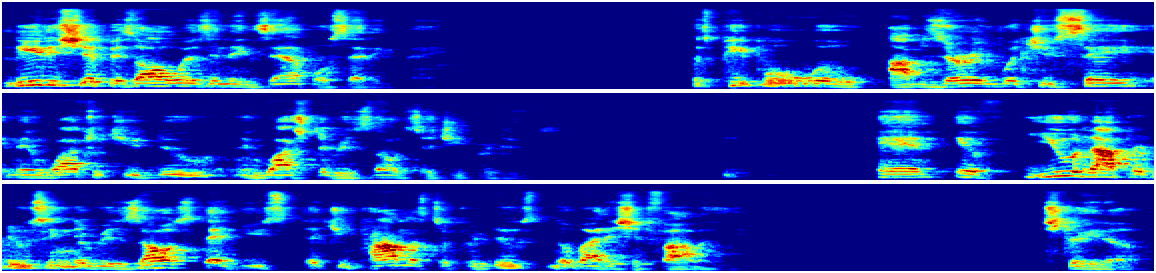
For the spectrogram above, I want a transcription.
leadership is always an example setting thing. Because people will observe what you say and then watch what you do and watch the results that you produce. And if you are not producing the results that you that you promised to produce, nobody should follow you. Straight up.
